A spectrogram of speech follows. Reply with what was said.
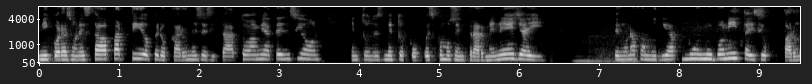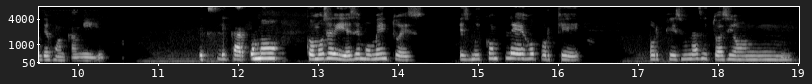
mi corazón estaba partido, pero Caro necesitaba toda mi atención, entonces me tocó pues como centrarme en ella y tengo una familia muy, muy bonita y se ocuparon de Juan Camilo. Explicar cómo, cómo se vive ese momento es, es muy complejo porque, porque es una situación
